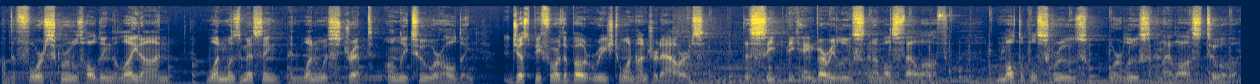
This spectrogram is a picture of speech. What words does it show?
of the four screws holding the light on, one was missing and one was stripped, only two were holding. Just before the boat reached 100 hours, the seat became very loose and almost fell off. Multiple screws were loose and I lost two of them.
